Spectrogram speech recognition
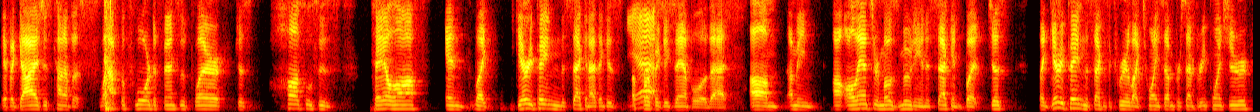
if a guy is just kind of a slap the floor defensive player, just hustles his tail off and like Gary Payton the second, I think is a yes. perfect example of that. Um, I mean, I'll answer Moses Moody in a second, but just like Gary Payton the second is a career like 27% three point shooter.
